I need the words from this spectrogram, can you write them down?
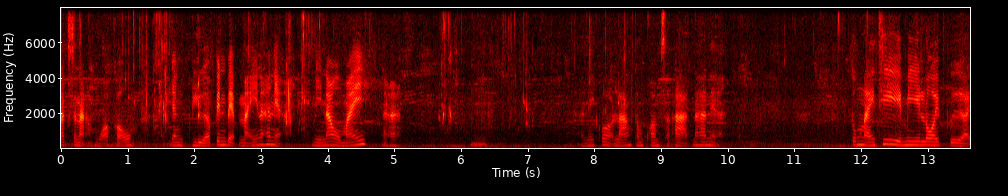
ลักษณะหัวเขายังเหลือเป็นแบบไหนนะคะเนี่ย มีเน่าไหมนะคะอันนี้ก็ล้างทำความสะอาดนะคะเนี่ย ตรงไหนที่มีรอยเปื่อย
